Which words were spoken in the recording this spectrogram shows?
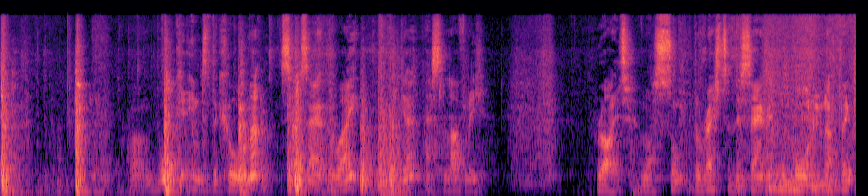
Right, walk it into the corner so it's out of the way. There we go, that's lovely. Right, and I'll sort the rest of this out in the morning, I think.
